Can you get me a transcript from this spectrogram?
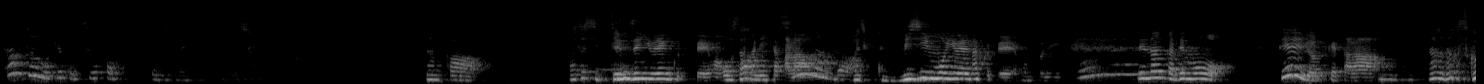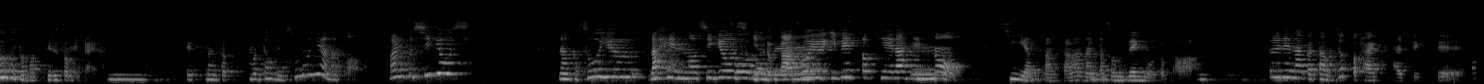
関東も結構強かったんじゃないか。なんか私全然揺れんくって、まあ、大阪にいたから。あそうなんだ。マジこうみじんも揺れなくて本当に。へでなんかでもテレビをつけたらーなんかなんかすごいことになってるぞみたいな。うん。でなんか、まあ、多分その日はなんか割と始業式なんかそういうらへんの始業式とかそう,、ね。いうイベント系らへんの日やったんかな、なんかその前後とかは、うん。それでなんか多分ちょっと早く帰ってきてあ。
